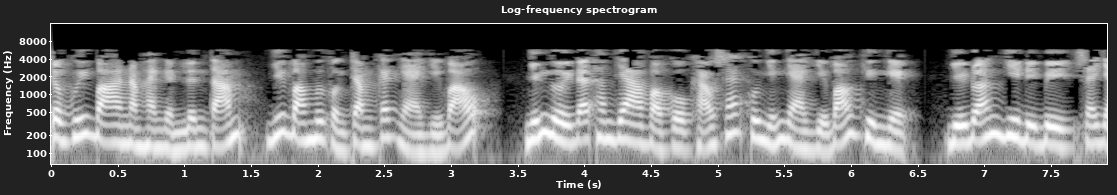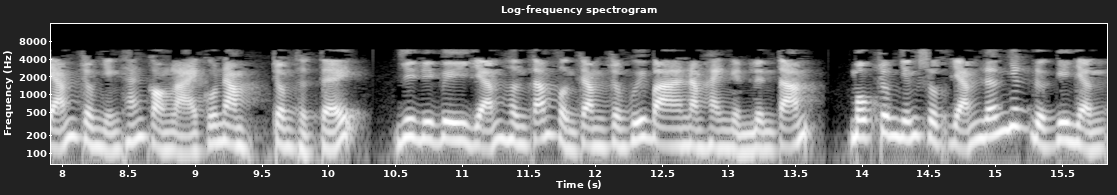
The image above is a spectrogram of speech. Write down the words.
Trong quý 3 năm 2008, dưới 30% các nhà dự báo, những người đã tham gia vào cuộc khảo sát của những nhà dự báo chuyên nghiệp, dự đoán GDP sẽ giảm trong những tháng còn lại của năm. Trong thực tế, GDP giảm hơn 8% trong quý 3 năm 2008, một trong những sụt giảm lớn nhất được ghi nhận.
